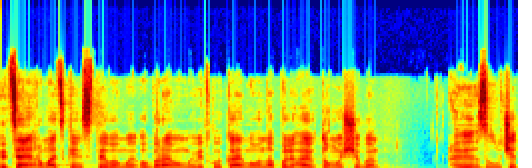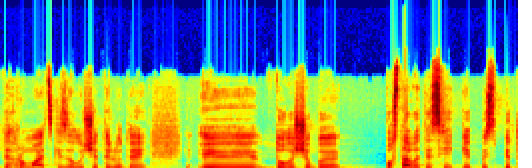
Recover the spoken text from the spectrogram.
е, ця громадська ініціатива ми обираємо, ми відкликаємо. Вона полягає в тому, щоб залучити громадськість, залучити людей того, щоб поставити свій підпис під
